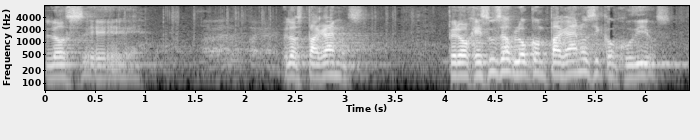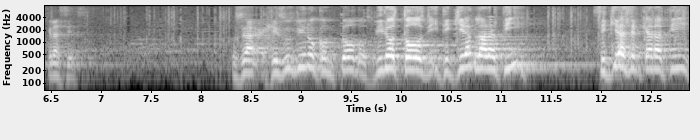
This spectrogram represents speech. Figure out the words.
los, los paganos. Pero Jesús habló con paganos y con judíos. Gracias. O sea, Jesús vino con todos, vino todos y te quiere hablar a ti, se quiere acercar a ti.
